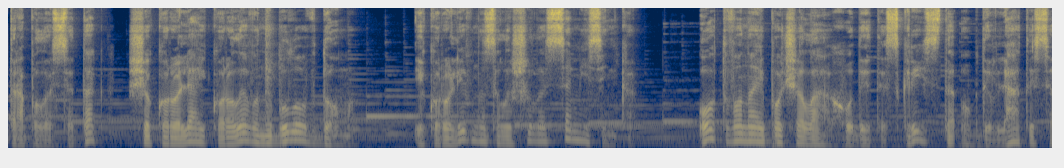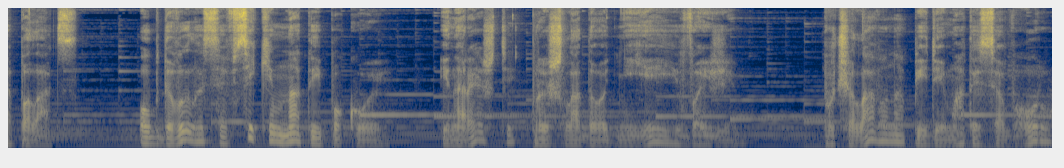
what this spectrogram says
трапилося так, що короля й королеви не було вдома і королівна залишилась самісінька. От вона й почала ходити скрізь та обдивлятися палац, обдивилася всі кімнати й покої, і нарешті прийшла до однієї вежі. Почала вона підійматися вгору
